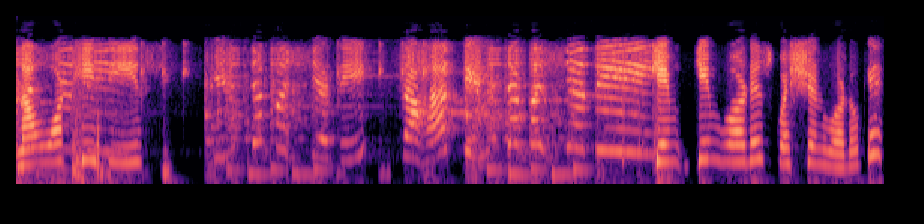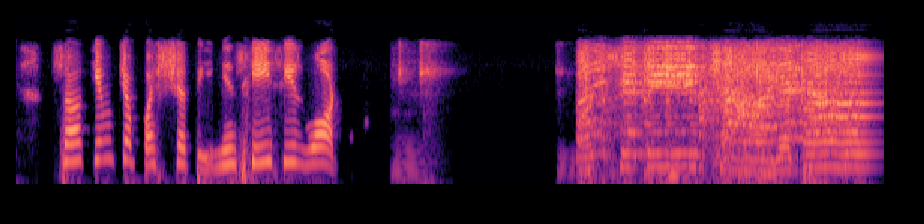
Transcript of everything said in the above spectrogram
now what he sees kim kim word is question word okay Sir, kim cha pashyati means he sees what pashyati chalata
